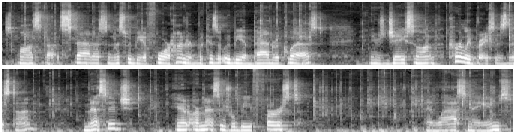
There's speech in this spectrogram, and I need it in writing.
response.status, and this would be a 400 because it would be a bad request. There's JSON curly braces this time. Message, and our message will be first and last names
